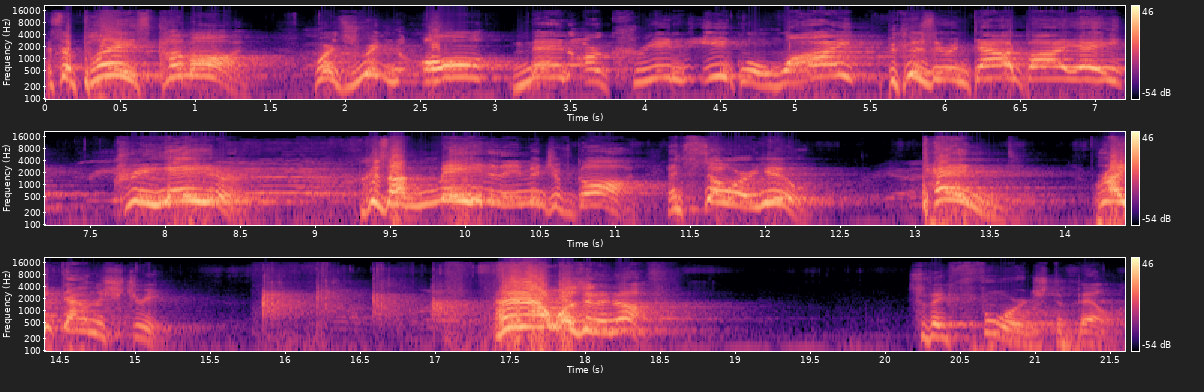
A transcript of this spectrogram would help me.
It's a place, come on, where it's written all men are created equal. Why? Because they're endowed by a creator. Because I'm made in the image of God, and so are you. Penned right down the street. And that wasn't enough. So they forged the bell,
